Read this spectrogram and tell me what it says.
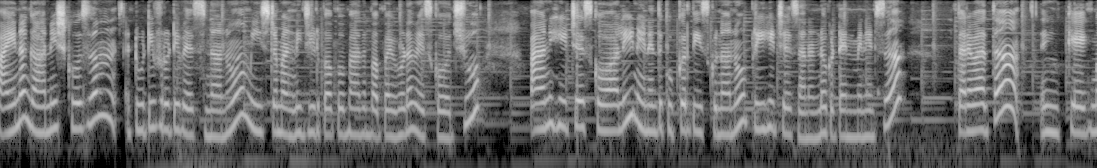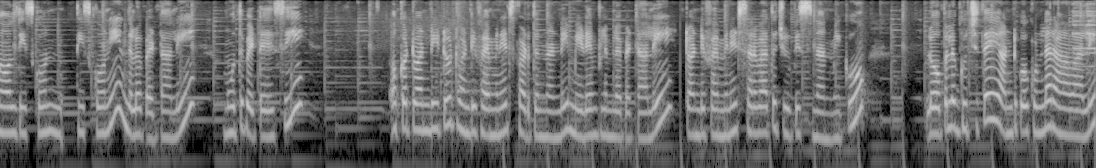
పైన గార్నిష్ కోసం టూటీ ఫ్రూటీ వేస్తున్నాను. మీ ఇష్టం అండి జీడిపప్పు బాదం పప్పు కూడా వేసుకోవచ్చు. ప్యాన్ హీట్ చేసుకోవాలి. నేనైతే కుక్కర్ తీసుకున్నాను. ప్రీ హీట్ చేశానండి ఒక టెన్ మినిట్స్ తర్వాత కేక్ మౌల్ తీసుకొని తీసుకొని ఇందులో పెట్టాలి. మూత పెట్టేసి ఒక twenty to twenty five minutes పడుతుందండి. మీడియం ఫ్లేమ్లో పెట్టాలి. ట్వంటీ ఫైవ్ మినిట్స్ తర్వాత చూపిస్తున్నాను మీకు. లోపల గుచ్చితే అంటుకోకుండా రావాలి.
